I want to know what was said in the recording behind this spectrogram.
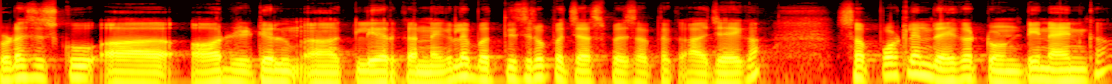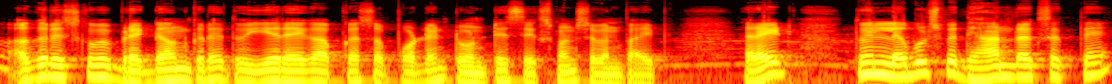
थोड़ा सा इसको और डिटेल क्लियर करने के लिए बत्तीस रुपये पचास पैसा तक आ जाएगा। सपोर्ट लाइन रहेगा ट्वेंटी नाइन का। अगर इसको भी ब्रेक डाउन करें तो ये रहेगा आपका support line twenty six point seven five right तो इन लेवल्स पर ध्यान रख सकते हैं।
